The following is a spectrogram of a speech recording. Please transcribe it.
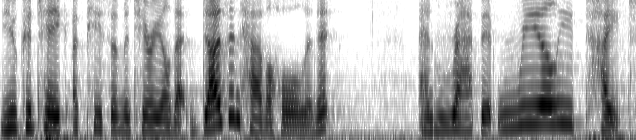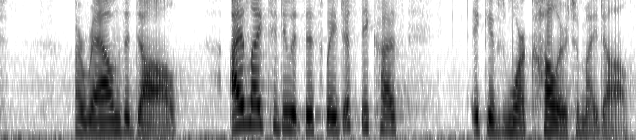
You could take a piece of material that doesn't have a hole in it and wrap it really tight around the doll. I like to do it this way just because it gives more color to my doll.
